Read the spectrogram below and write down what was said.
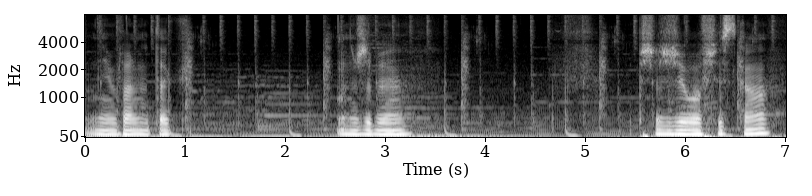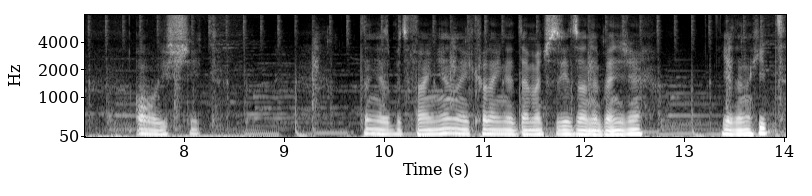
Nie wiem, walnę tak, żeby przeżyło wszystko. Holy shit. To niezbyt fajnie. No i kolejny damage zjedzony będzie. Jeden hit.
